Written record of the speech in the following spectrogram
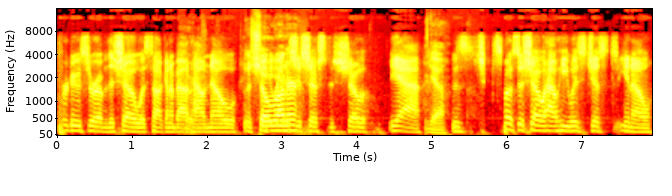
producer of the show was talking about how no The showrunner? was just just to show yeah yeah, it was supposed to show how he was just you know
